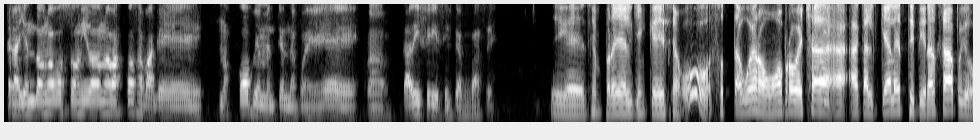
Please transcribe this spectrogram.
trayendo nuevos sonidos, nuevas cosas para que nos copien, ¿me entiendes? Pues Claro. está difícil que pase. Y que siempre hay alguien que dice, oh, eso está bueno, vamos a aprovechar a, a, calquear esto y tirar rápido,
